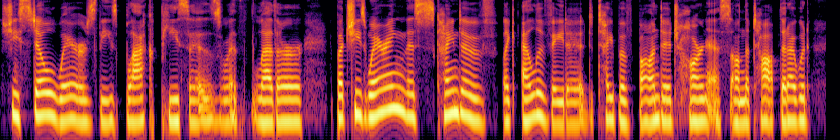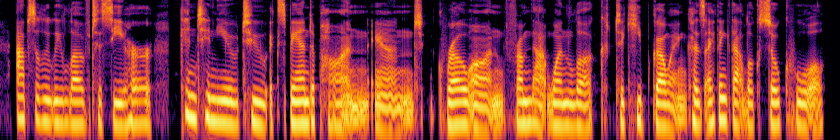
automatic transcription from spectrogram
She still wears these black pieces with leather but she's wearing this kind of like elevated type of bondage harness on the top that I would absolutely love to see her continue to expand upon and grow on from that one look to keep going because I think that looks so cool.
